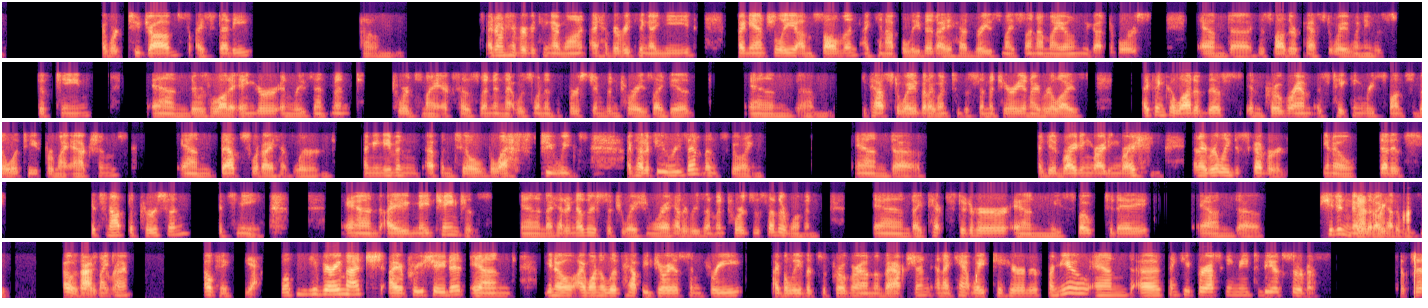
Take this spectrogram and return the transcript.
I work two jobs. I study. Um, I don't have everything I want. I have everything I need. Financially, I'm solvent. I cannot believe it. I had raised my son on my own. We got divorced, and uh, his father passed away when he was 15. And there was a lot of anger and resentment towards my ex-husband, and that was one of the first inventories I did. And um, he passed away, but I went to the cemetery and I realized I think a lot of this in program is taking responsibility for my actions, and that's what I have learned. I mean, even up until the last few weeks, I've had a few resentments going, and uh, I did writing, writing, writing, and I really discovered, you know, that it's it's not the person, it's me. and I made changes. And I had another situation where I had a resentment towards this other woman. And I texted her and we spoke today. And uh, she didn't know that I had a resentment. Oh, that's my time? Okay. Yeah. Well, thank you very much. I appreciate it. And, you know, I want to live happy, joyous, and free. I believe it's a program of action, and I can't wait to hear from you. And uh, thank you for asking me to be of service. That's it.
